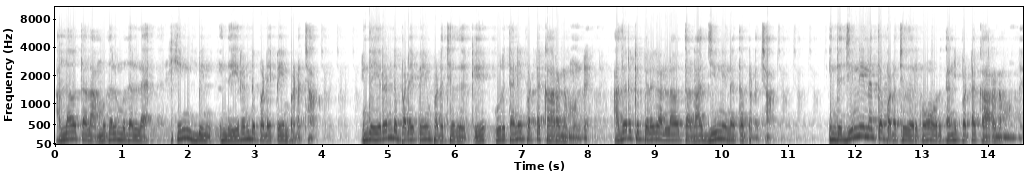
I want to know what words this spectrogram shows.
அல்லாஹ் தாலா முதல் முதல்ல ஹின் பின் இந்த இரண்டு படைப்பையும் படைச்சான். இந்த இரண்டு படைப்பையும் படைச்சதுக்கு ஒரு தனிப்பட்ட காரணம் உண்டு. அதற்கு பிறகு அல்லாஹாலா ஜின் இனத்தை படைச்சான். இந்த ஜின் இனத்தை படைச்சதற்கும் ஒரு தனிப்பட்ட காரணம் உண்டு.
